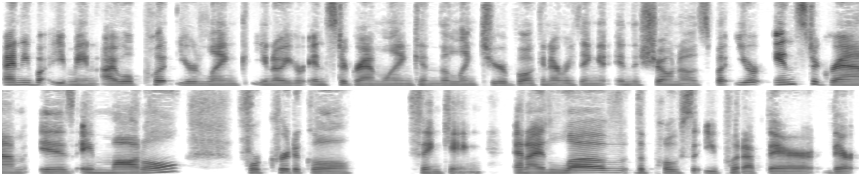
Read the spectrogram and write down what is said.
anybody, I mean, I will put your link, you know, your Instagram link and the link to your book and everything in the show notes, but your Instagram is a model for critical thinking. And I love the posts that you put up there. They're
